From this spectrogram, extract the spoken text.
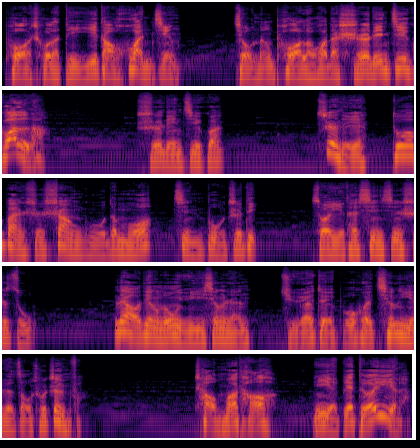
破除了第一道幻境，就能破了我的石林机关了。石林机关，这里多半是上古的魔进步之地，所以他信心十足，料定龙宇一行人绝对不会轻易的走出阵法。臭魔头，你也别得意了，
